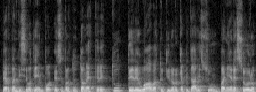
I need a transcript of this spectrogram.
per tantissimo tempo e soprattutto a mettere tutte le uova, tutti i loro capitali su un paniere solo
